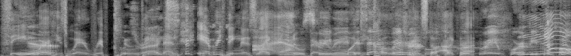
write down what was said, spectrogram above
thing Yeah. where he's wearing ripped clothing and everything is like I you know very screaming. Muddy said color and stuff like that poor people no,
